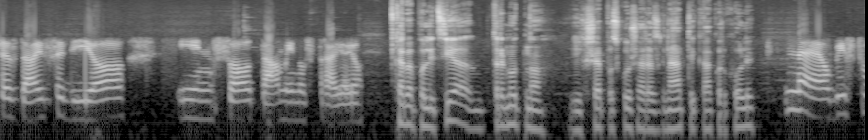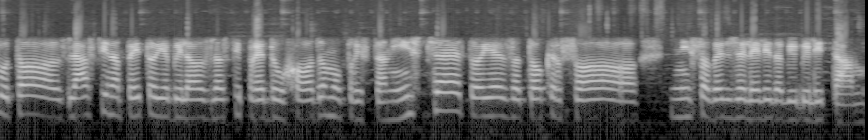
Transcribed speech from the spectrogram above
še zdaj sedijo in so tam in ustrajajo. Kaj pa policija trenutno? Jih še poskuša razgnati, kakorkoli? Ne, v bistvu to zlasti napeto je bilo zlasti pred vhodom v pristanišče. To je zato, ker so niso več želeli, da bi bili tam,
